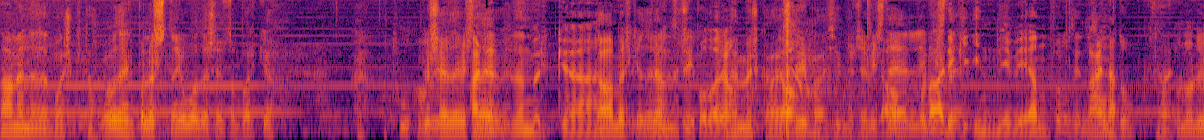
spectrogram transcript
Jeg mener det er bark, da. Jo, det holder på å løsne, jo. og Det ser ut som bark, ja. Du ser det hvis Er det det er den mørke Ja, mørke der, ja. stripa der, ja? Det er mørke ja. stripa jeg kikker. Ja? er- For da er det ikke inni veden, for å si det Nei, sånn. nettopp. Og når du,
